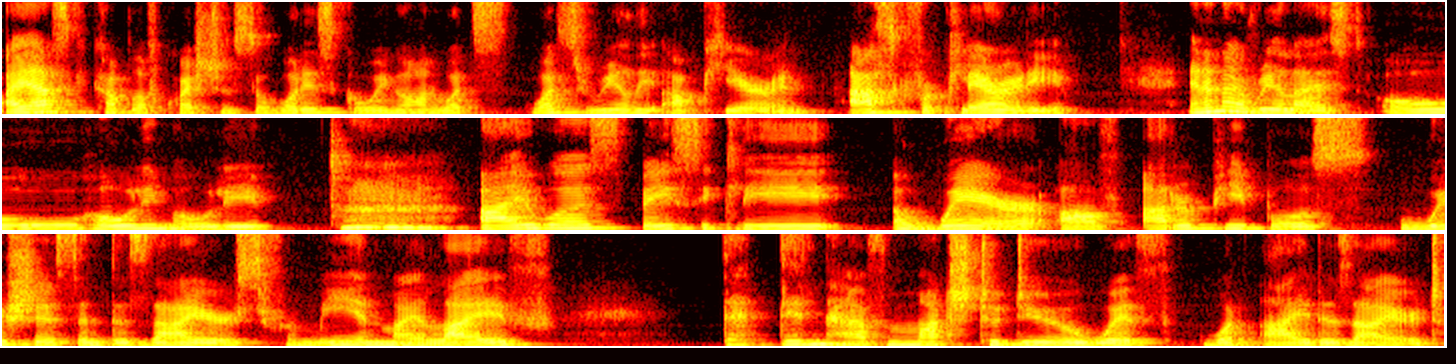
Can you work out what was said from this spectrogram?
I asked a couple of questions. So what is going on? What's what's really up here? And ask for clarity. And then I realized, oh, holy moly, I was basically aware of other people's wishes and desires for me in my life that didn't have much to do with what I desired.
